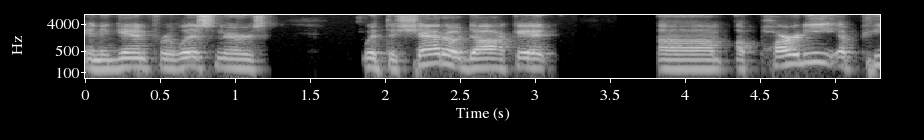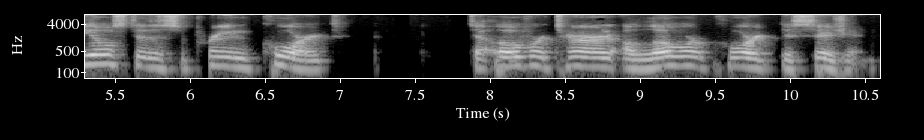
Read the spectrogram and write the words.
And again, for listeners, with the shadow docket, um, a party appeals to the Supreme Court to overturn a lower court decision.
